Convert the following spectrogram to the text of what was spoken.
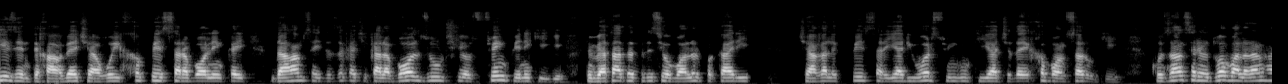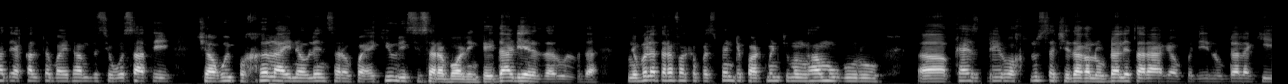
تیز انتخابي چې هغوی ښه پیس سره بالینګ کوي دا هم صحیح ده ځکه چې کله بال جوړ شي او سوینګ پې نه کیږي نو بیا تا ته داسې یو بالر په کاري چې هغه لږ پیس سره یا ریورس سوینګ وکړي یا چې دی ښه بانسر وکړي خو ځان سره یو دوه بالران حد اقل ته باید هم داسې وساتي چې هغوی په ښه لاین او لین سره په اکیوریسي سره بالینګ کوي دا ډیره ضرور ده نو بل طرفه که په سپین ډپارټمنټ کې مونږ هم وګورو قیس ډیر وخت وروسته چې دغه لوبډلې ته راغی او په دې لوبډله کې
